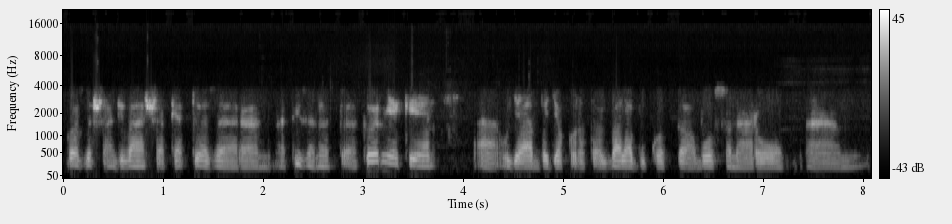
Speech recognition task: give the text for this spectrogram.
gazdasági válság 2015 uh, környékén, uh, ugye ebbe gyakorlatilag belebukott a Bolsonaro um,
